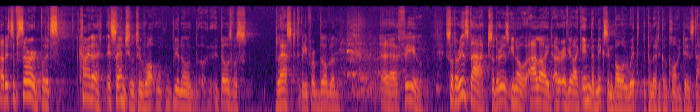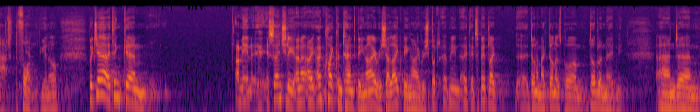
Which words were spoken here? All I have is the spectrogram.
and it's absurd, but it's kind of essential to what, you know, those of us blessed to be from Dublin uh, feel. So there is that. So there is, you know, allied, or if you like, in the mixing bowl with the political point is that, the fun, yeah. you know. But yeah, I think, um, I mean, essentially, and I, am quite content being Irish. I like being Irish, but I mean, it, it's a bit like uh, Donagh MacDonagh's poem, Dublin Made Me. And um,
